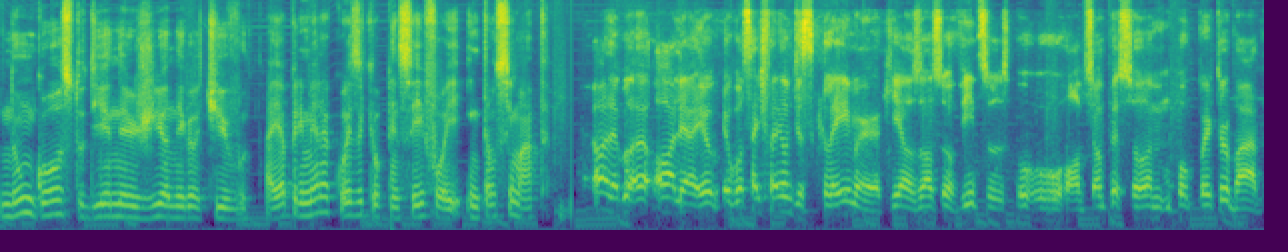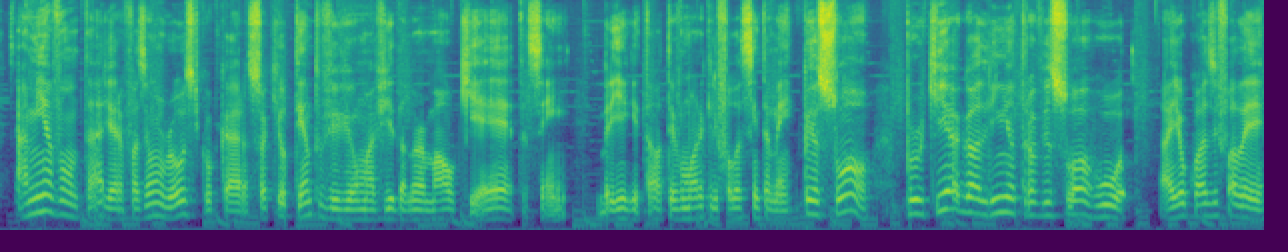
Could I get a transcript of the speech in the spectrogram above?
Não gosto de energia negativa. Aí a primeira coisa que eu pensei foi: Então se mata. Olha, olha, eu, eu gostaria de fazer um disclaimer aqui aos nossos ouvintes. Os- O, o Robson é uma pessoa um pouco perturbada. A minha vontade era fazer um roast com o cara, só que eu tento viver uma vida normal, quieta, sem briga e tal. Teve uma hora que ele falou assim também: Pessoal, por que a galinha atravessou a rua? Aí eu quase falei:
